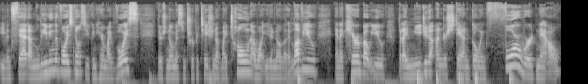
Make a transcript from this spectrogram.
even said, I'm leaving the voice note so you can hear my voice. There's no misinterpretation of my tone. I want you to know that I love you and I care about you, but I need you to understand going forward now,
